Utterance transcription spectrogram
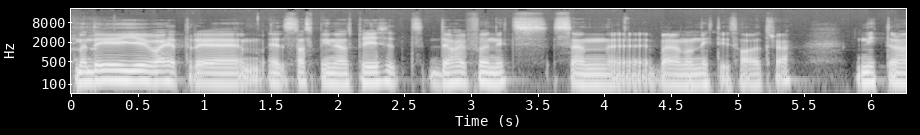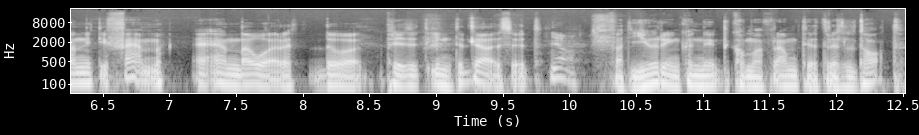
Men det är ju, vad heter det, stadsbyggnadspriset, det har ju funnits sedan eh, början av 90-talet tror jag. 1995 är enda året då priset inte delades ut. Ja. För att juryn kunde inte komma fram till ett resultat.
